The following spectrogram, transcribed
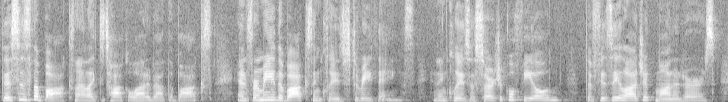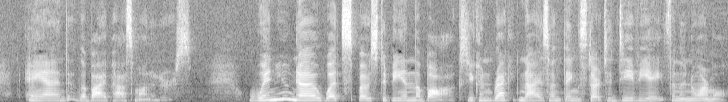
This is the box, and I like to talk a lot about the box. And for me, the box includes three things it includes a surgical field, the physiologic monitors, and the bypass monitors. When you know what's supposed to be in the box, you can recognize when things start to deviate from the normal.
